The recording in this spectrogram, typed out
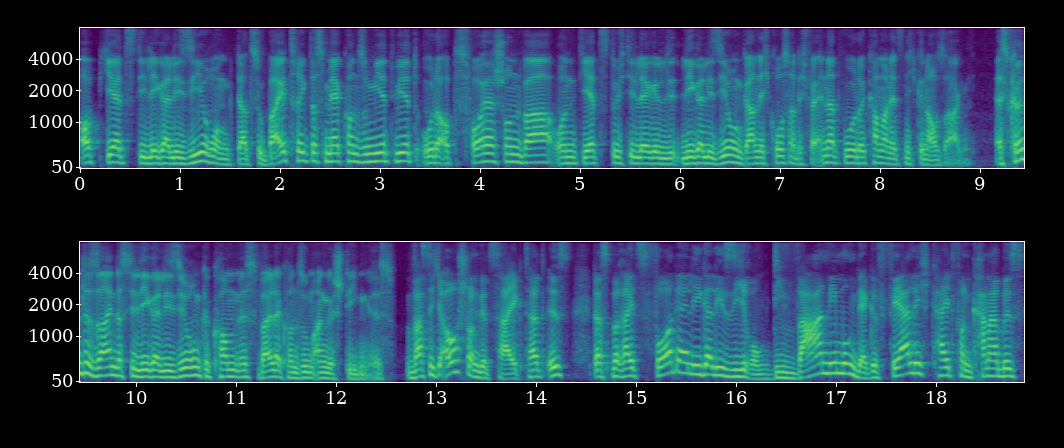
Ob jetzt die Legalisierung dazu beiträgt, dass mehr konsumiert wird oder ob es vorher schon war und jetzt durch die Legalisierung gar nicht großartig verändert wurde, kann man jetzt nicht genau sagen. Es könnte sein, dass die Legalisierung gekommen ist, weil der Konsum angestiegen ist. Was sich auch schon gezeigt hat, ist, dass bereits vor der Legalisierung die Wahrnehmung der Gefährlichkeit von Cannabis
